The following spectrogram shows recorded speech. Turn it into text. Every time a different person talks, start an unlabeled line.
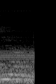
Yeah.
